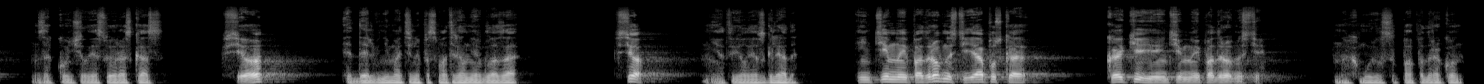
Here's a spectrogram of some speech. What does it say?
— закончил я свой рассказ. «Все?» Эдель внимательно посмотрел мне в глаза. «Все», — не отвел я взгляда. «Интимные подробности я опускаю». «Какие интимные подробности?» — нахмурился папа-дракон.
